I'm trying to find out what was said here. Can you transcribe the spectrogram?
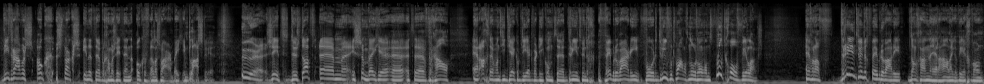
die trouwens ook straks in het programma zit... en ook weliswaar een beetje in het laatste uur zit. Dus dat ehm, is een beetje het verhaal erachter. Want die Jacob D. Edward die komt eh, 23 februari... voor 3 voor 12 Noord-Holland Vloedgolf weer langs. En vanaf 23 februari... dan gaan herhalingen weer gewoon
